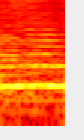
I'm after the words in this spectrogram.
Bye.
